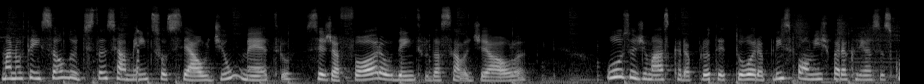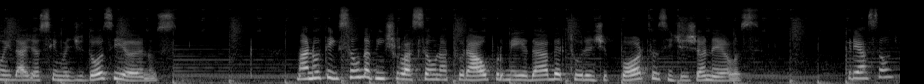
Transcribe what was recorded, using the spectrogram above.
Manutenção do distanciamento social de um metro, seja fora ou dentro da sala de aula, uso de máscara protetora, principalmente para crianças com idade acima de 12 anos, manutenção da ventilação natural por meio da abertura de portas e de janelas, criação de,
